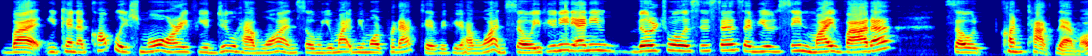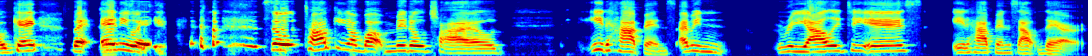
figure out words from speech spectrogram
but you can accomplish more if you do have one. So you might be more productive if you have one. So if you need any virtual assistants, have you seen My Vada? So contact them, okay? But anyway, so talking about middle child, it happens. I mean, reality is it happens out there.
